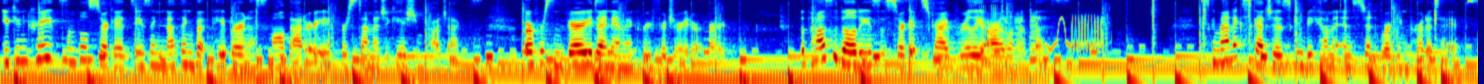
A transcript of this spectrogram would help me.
You can create simple circuits using nothing but paper and a small battery for STEM education projects, or for some very dynamic refrigerator art. The possibilities of Circuit Scribe really are limitless. Schematic sketches can become instant working prototypes.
